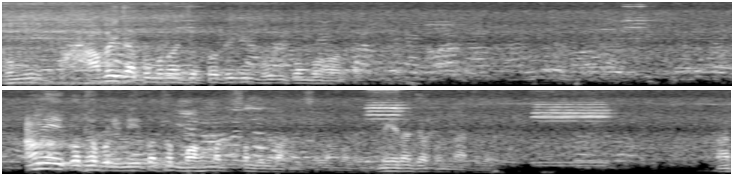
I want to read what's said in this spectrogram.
ভূমি ভাবে যাতে মনে হচ্ছে প্রতিদিন ভূমিকম্প হওয়ার আমি এই কথা বলিনি, এই কথা মোহাম্মদ সাল্লাহ মেয়েরা যখন নাচবে, আর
